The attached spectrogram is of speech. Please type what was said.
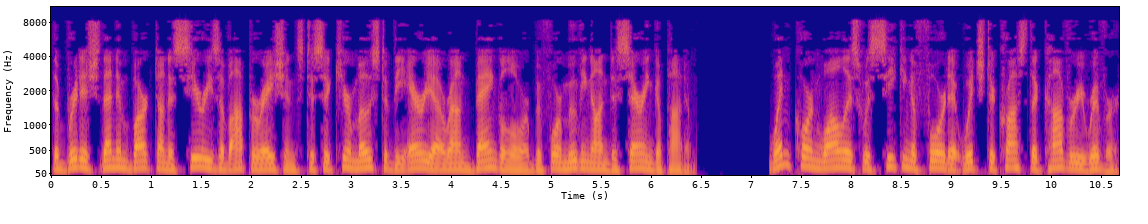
The British then embarked on a series of operations to secure most of the area around Bangalore before moving on to Seringapatam. When Cornwallis was seeking a ford at which to cross the Kaveri River,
